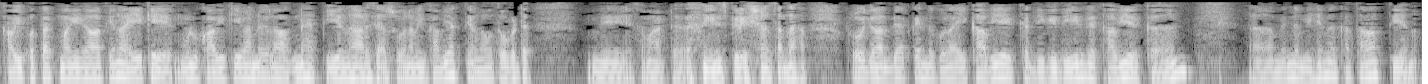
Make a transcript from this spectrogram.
කවි පොතක් මගේ ගාව තියෙනවා. ඒකේ මුළු කවි කියවන්න වෙලාවක් නැහැ. PL 489 කවියක් තියෙනවා. නමුත් ඔබට මේ සමහරට ඉන්ස්පිරේෂන් සඳහා ප්‍රයෝජනවත් දෙයක් වෙන්න පුළුවන්. මේ කවිය එක දිග දීර්ඝ කවියක මෙන්න මෙහෙම කතාවක් තියෙනවා.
